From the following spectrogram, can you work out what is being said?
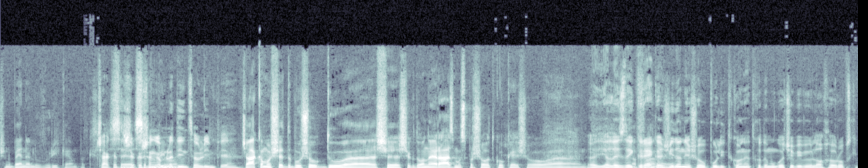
še nobene lovorike. ampak čakate se- še se kakšnega borimo. mladinca Olimpije. Čakamo še, da bo šel kdo, uh, še, še kdo na Erasmus, prišel, kot je šel. Uh, ja, le zdaj Grega ja. Židan je šel v politiko, ne? tako da mogoče bi bil lahko evropski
